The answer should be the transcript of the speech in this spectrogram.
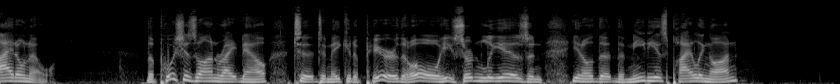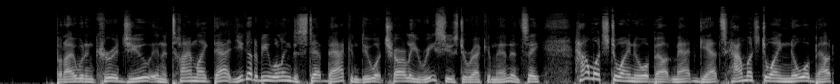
I don't know. The push is on right now to, to make it appear that, oh, he certainly is. And, you know, the, the media is piling on. But I would encourage you in a time like that, you got to be willing to step back and do what Charlie Reese used to recommend and say, how much do I know about Matt Gaetz? How much do I know about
